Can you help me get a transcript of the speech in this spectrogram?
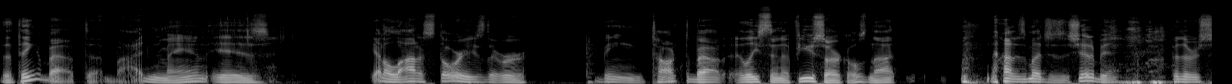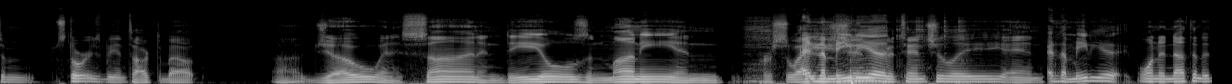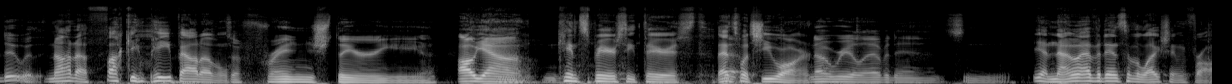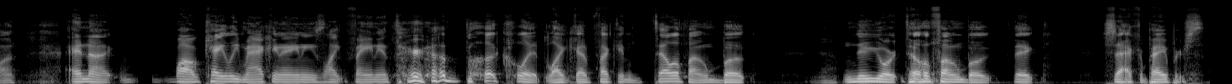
the thing about uh, Biden, man, is got a lot of stories that were being talked about, at least in a few circles, not not as much as it should have been, but there were some stories being talked about uh, Joe and his son and deals and money and persuasion and the media- potentially and and the media wanted nothing to do with it. not a fucking peep out of them. It's a fringe theory. Oh yeah, No. conspiracy theorist. That's No. what you are. No real evidence. And Yeah, no evidence of election fraud. And uh, while Kayleigh McEnany's like fanning through a booklet, like a fucking telephone book, Yeah. New York telephone book, thick stack of papers.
